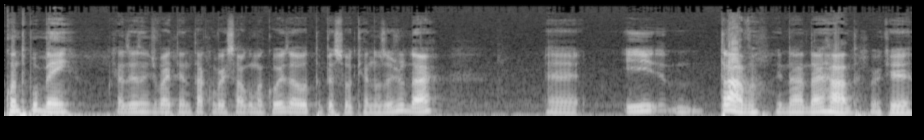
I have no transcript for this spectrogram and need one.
quanto pro bem. Porque às vezes a gente vai tentar conversar alguma coisa, a outra pessoa quer nos ajudar é, e trava, e dá, dá errado. Porque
